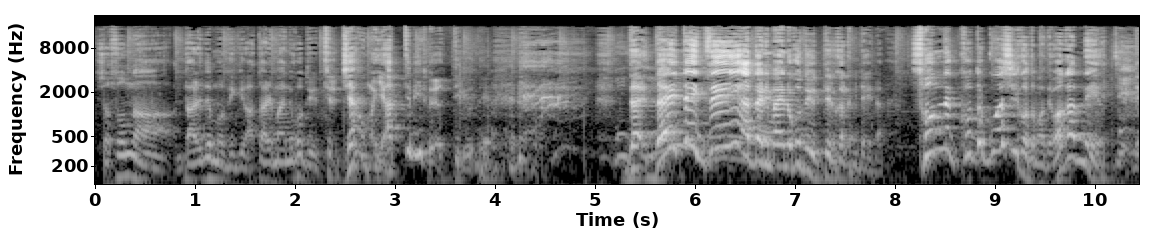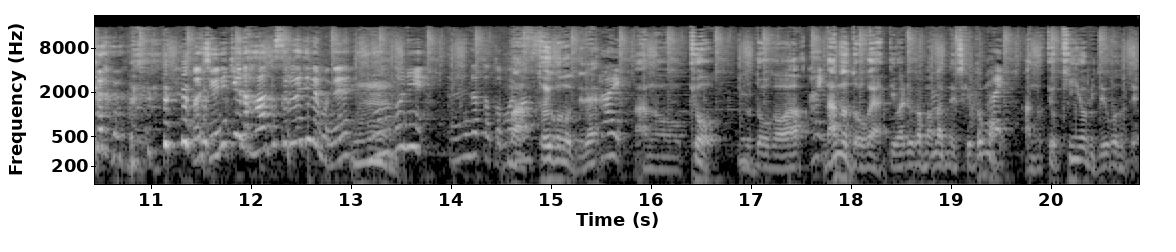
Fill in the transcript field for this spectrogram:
そそんな誰でもできる当たり前のこと言ってるじゃあお前やってみろよっていうね。だ大体全員当たり前のこと言ってるからみたいな。そんなこと詳しいことまで分かんねえよって言って。まあ12球団把握するだけでもね、うん。本当に大変だったと思います、まあということでね、はい。あの今日の動画ははい。何の動画やって言われるかも分かんないですけども、はい。あの今日金曜日ということで、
